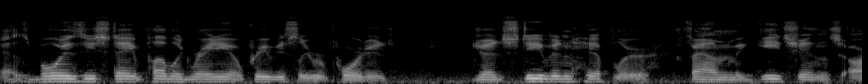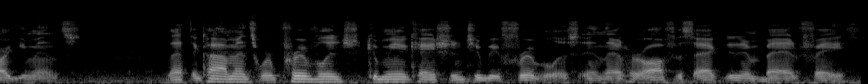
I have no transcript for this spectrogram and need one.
As Boise State Public Radio previously reported, Judge Stephen Hippler found McGeachin's arguments that the comments were privileged communication to be frivolous and that her office acted in bad faith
